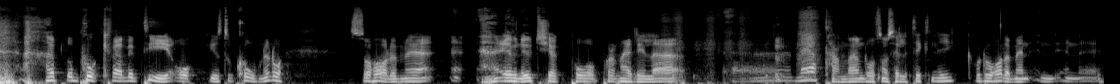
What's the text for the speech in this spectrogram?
apropå kvalitet och instruktioner då. Så har de eh, även utkök på, på den här lilla eh, näthandlaren då som säljer teknik. Och då har de en, en, en eh,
